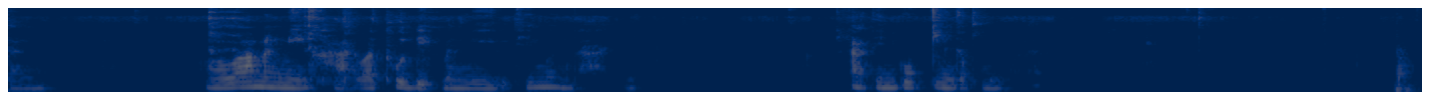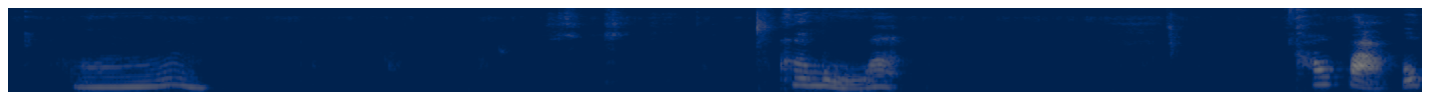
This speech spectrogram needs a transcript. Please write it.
กัน เพราะว่ามันมีขายวัตถุดิบมันมีอยู่ที่เมืองไทยอะทีนี้กูกินกับหมู อืมคือหมูอะเข้าปากปุ๊บ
